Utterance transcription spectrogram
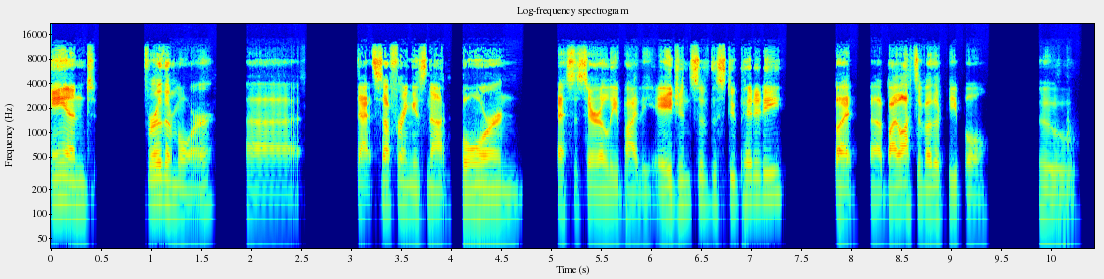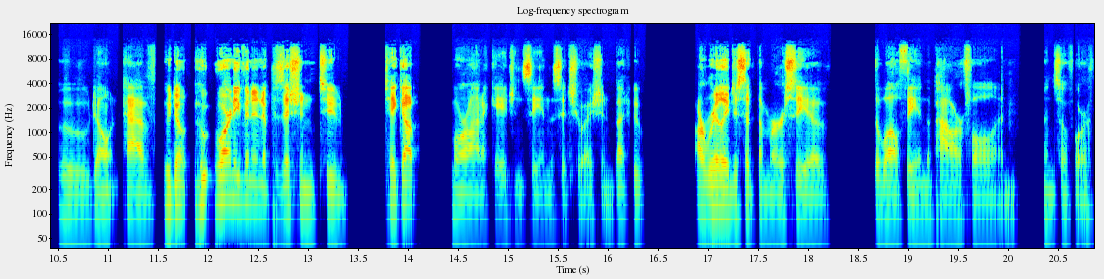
And furthermore, uh, that suffering is not borne necessarily by the agents of the stupidity, but uh, by lots of other people who who don't have who don't who, who aren't even in a position to take up moronic agency in the situation, but who are really just at the mercy of the wealthy and the powerful and and so forth.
